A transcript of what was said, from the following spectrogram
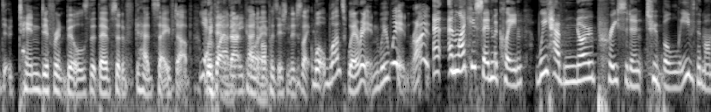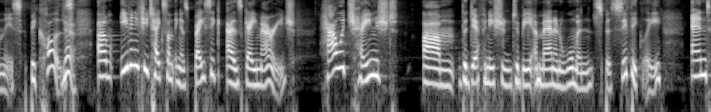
d- 10 different bills that they've sort of had saved up Yeah. Without any kind of opposition. They're just like, well, once we're in, we win, right? And, and like you said, McLean, we have no precedent to believe them on this because Yeah. um, even if you take something as basic as gay marriage, Howard changed um, the definition to be a man and a woman specifically, and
